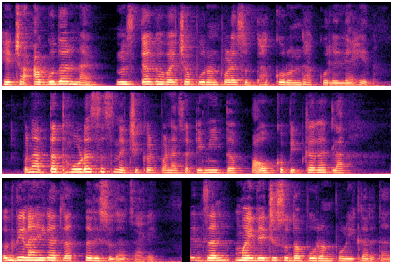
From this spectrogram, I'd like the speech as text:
ह्याच्या अगोदर नाही नुसत्या गव्हाच्या पुरणपोळ्यासुद्धा करून दाखवलेल्या आहेत. पण आत्ता थोडंसंच ना चिकटपणासाठी मी इथं पाव कप इतका घातला अगदी नाही घातला तरीसुद्धा चालेल. बरेच जण मैद्याची सुद्धा पुरणपोळी करतात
